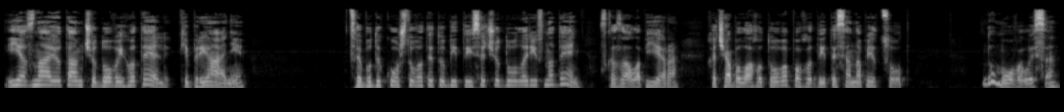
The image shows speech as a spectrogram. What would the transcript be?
Я знаю там чудовий готель Кіпріані. Це буде коштувати тобі тисячу доларів на день, сказала П'єра, хоча була готова погодитися на 500. Домовилися.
